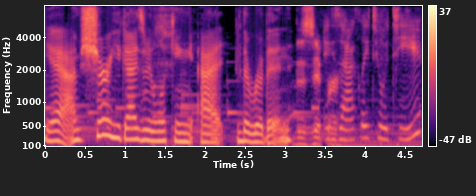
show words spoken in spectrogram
Yeah, I'm sure you guys are looking at the ribbon. the zipper. Exactly to a T.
